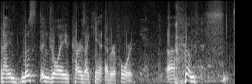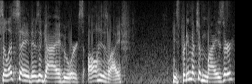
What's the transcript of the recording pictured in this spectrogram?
and I most enjoy cars I can't ever afford. Yes. Um, so let's say there's a guy who works all his life He's pretty much a miser.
